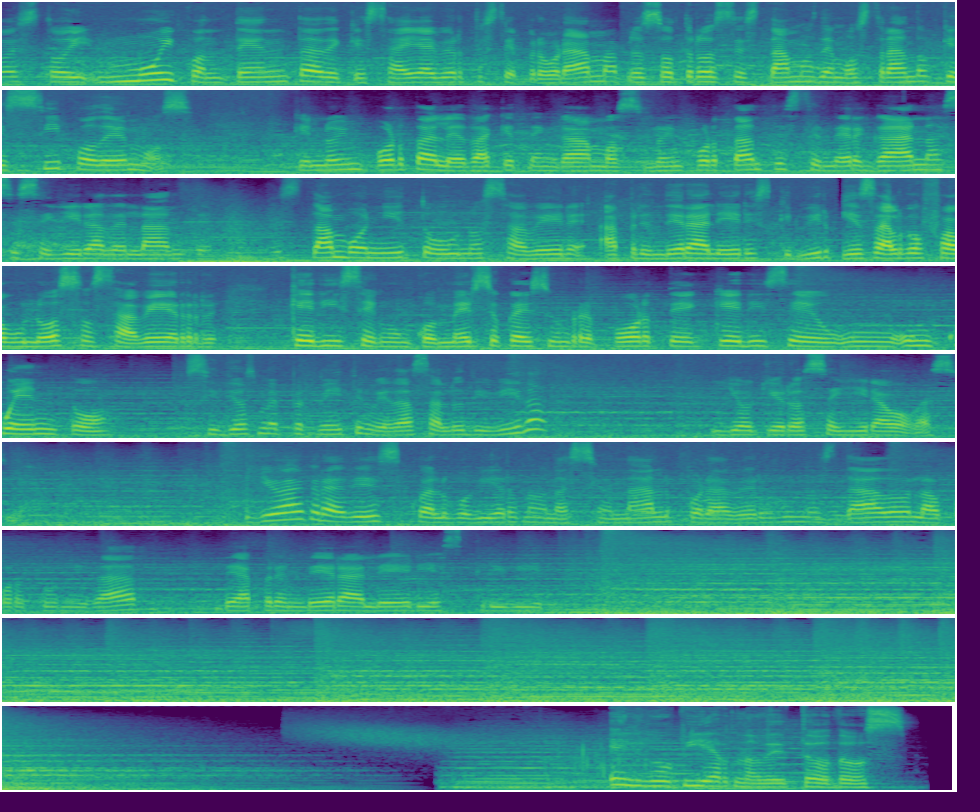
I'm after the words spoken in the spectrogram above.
Yo estoy muy contenta de que se haya abierto este programa. Nosotros estamos demostrando que sí podemos, que no importa la edad que tengamos, lo importante es tener ganas de seguir adelante. Es tan bonito uno saber aprender a leer escribir y es algo fabuloso saber qué dice en un comercio, qué dice un reporte, qué dice un, un cuento. Si Dios me permite y me da salud y vida, yo quiero seguir abogacía. Yo agradezco al gobierno nacional por habernos dado la oportunidad de aprender a leer y escribir. El gobierno de todos.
